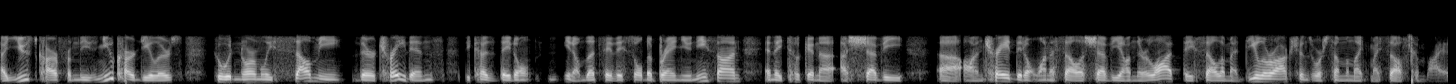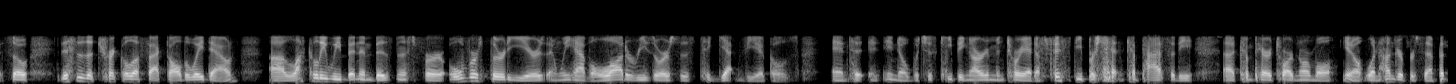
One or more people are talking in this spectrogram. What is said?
a used car from these new car dealers who would normally sell me their trade-ins because they don't, you know, let's say they sold a brand new Nissan and they took in a, a Chevy uh, on trade. They don't want to sell a Chevy on their lot. They sell them at dealer auctions where someone like myself can buy it. So this is a trickle effect all the way down. Uh, luckily, we've been in business for over 30 years, and we have a lot of resources to get vehicles and to you know which is keeping our inventory at a 50% capacity uh, compared to our normal you know 100% but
